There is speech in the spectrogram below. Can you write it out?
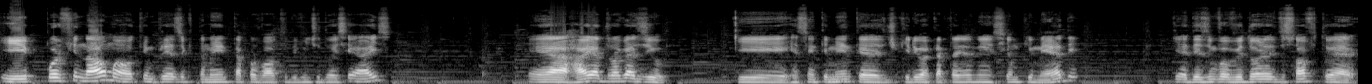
E por final, uma outra empresa que também está por volta de 22 reais é a Raia Drogazil, que recentemente adquiriu a catarinense Amplimed, que é desenvolvedora de software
